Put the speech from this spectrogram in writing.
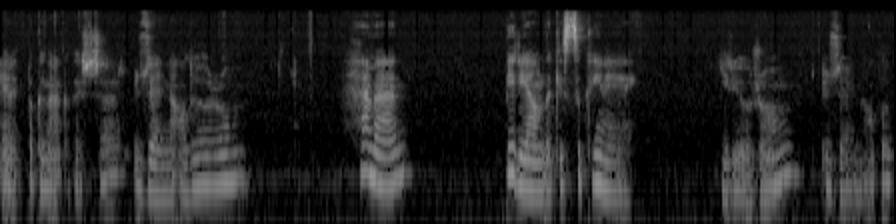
Evet bakın arkadaşlar üzerine alıyorum. Hemen bir yandaki sık iğneye giriyorum. Üzerine alıp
